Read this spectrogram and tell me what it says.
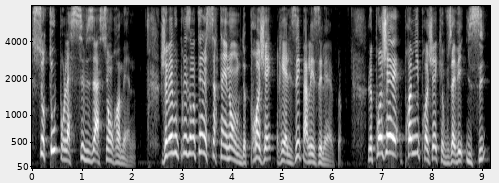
surtout pour la civilisation romaine. Je vais vous présenter un certain nombre de projets réalisés par les élèves. Le premier projet que vous avez ici,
